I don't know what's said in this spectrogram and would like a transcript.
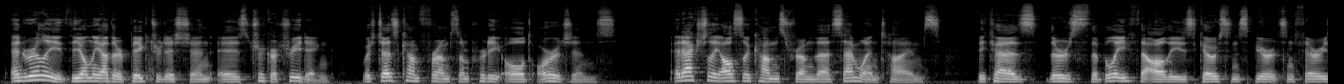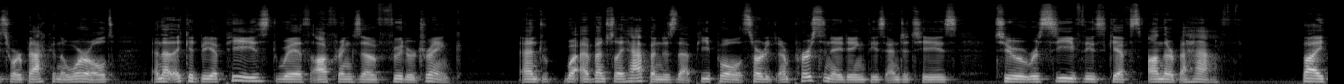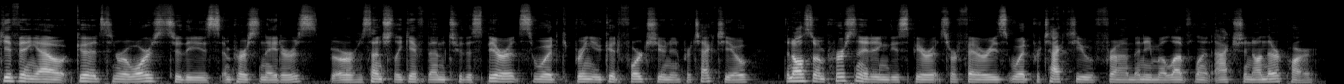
And really, the only other big tradition is trick or treating, which does come from some pretty old origins. It actually also comes from the Samhain times, because there's the belief that all these ghosts and spirits and fairies were back in the world, and that they could be appeased with offerings of food or drink. And what eventually happened is that people started impersonating these entities to receive these gifts on their behalf by giving out goods and rewards to these impersonators, or essentially give them to the spirits, would bring you good fortune and protect you, then also impersonating these spirits or fairies would protect you from any malevolent action on their part.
